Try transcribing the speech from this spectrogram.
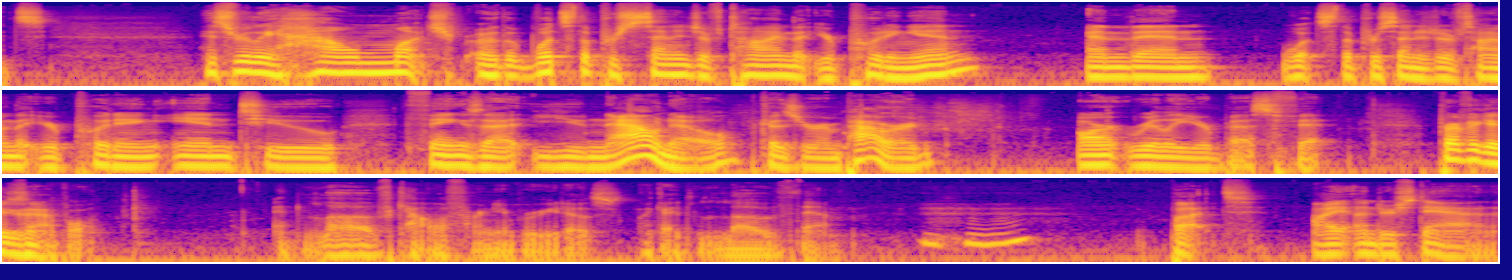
It's it's really how much or the what's the percentage of time that you're putting in, and then what's the percentage of time that you're putting into things that you now know because you're empowered aren't really your best fit. Perfect example. I love California burritos. Like I love them. Mm-hmm. But I understand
